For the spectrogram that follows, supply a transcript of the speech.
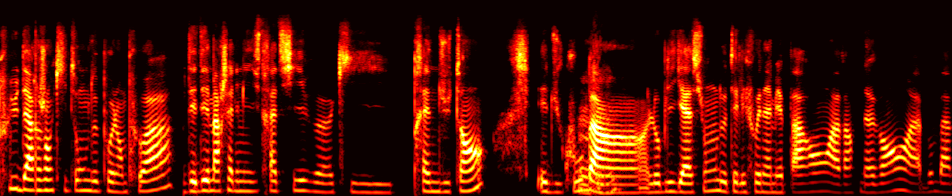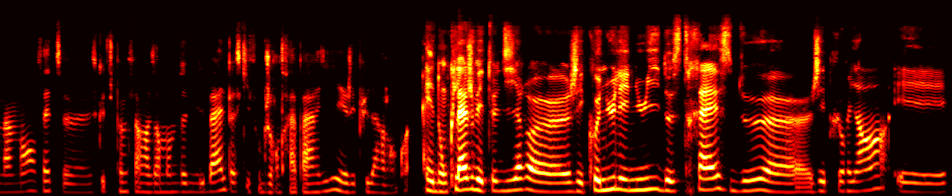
Plus d'argent qui tombe de Pôle emploi, des démarches administratives euh, qui prennent du temps, et du coup, mmh ben, l'obligation de téléphoner à mes parents à 29 ans, bon, bah, maman, en fait, euh, est-ce que tu peux me faire un virement de 2000 balles parce qu'il faut que je rentre à Paris et j'ai plus d'argent, quoi. Et donc là, je vais te dire, euh, j'ai connu les nuits de stress de euh, j'ai plus rien et,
